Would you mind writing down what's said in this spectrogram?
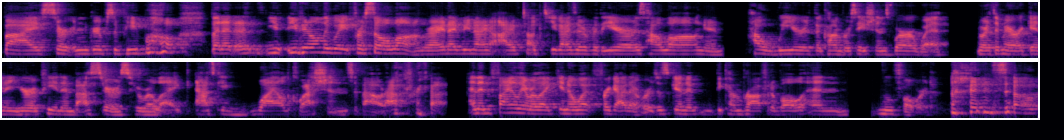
by certain groups of people, but a, you, you, can only wait for so long, right? I mean, I, I've talked to you guys over the years how long and how weird the conversations were with North American and European investors who were like asking wild questions about Africa. And then finally, we're like, you know what, forget it. We're just going to become profitable and move forward. and so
